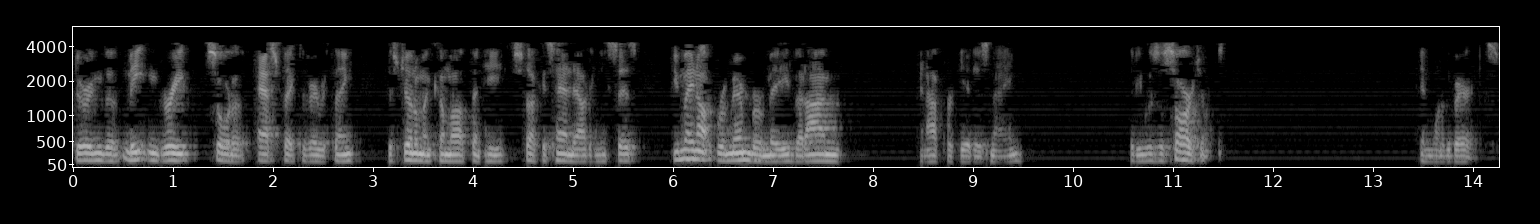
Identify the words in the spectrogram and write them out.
during the meet and greet sort of aspect of everything, this gentleman come up and he stuck his hand out and he says, "You may not remember me, but I'm," and I forget his name, but he was a sergeant in one of the barracks.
